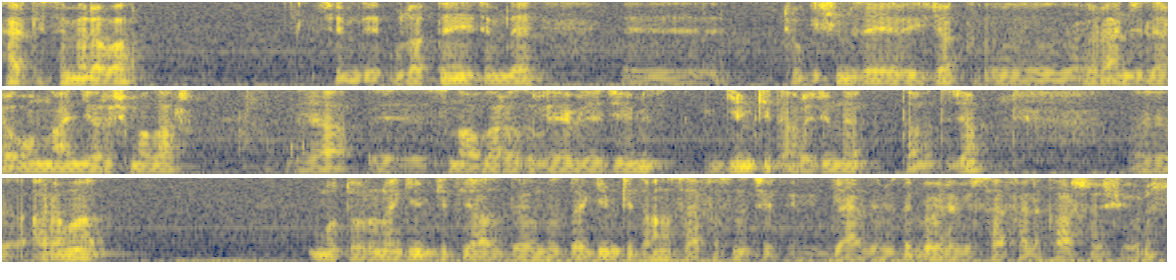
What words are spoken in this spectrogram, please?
Herkese merhaba. Şimdi uzaktan eğitimde e, çok işimize yarayacak e, öğrencilere online yarışmalar veya e, sınavlar hazırlayabileceğimiz Gimkit aracını tanıtacağım. E, arama motoruna Gimkit yazdığımızda Gimkit ana sayfasına geldiğimizde böyle bir sayfayla karşılaşıyoruz.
